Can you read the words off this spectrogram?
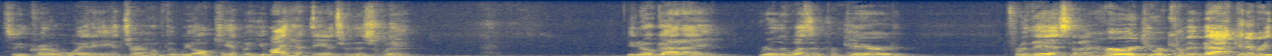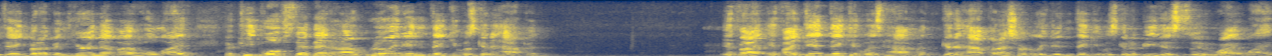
It's an incredible way to answer. I hope that we all can, but you might have to answer this way. You know, God, I really wasn't prepared for this, and I heard you were coming back and everything, but I've been hearing that my whole life, and people have said that, and I really didn't think it was going to happen. If I if I did think it was happen going to happen, I certainly didn't think it was going to be this soon. Why why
